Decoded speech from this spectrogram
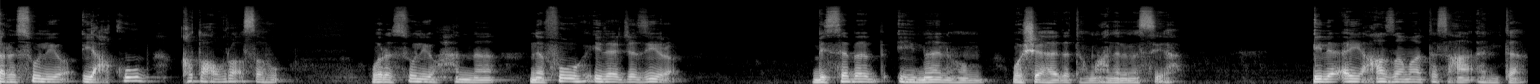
الرسول يعقوب قطعوا رأسه. ورسول يوحنا نفوه إلى جزيره بسبب إيمانهم وشهادتهم عن المسيح. إلى أي عظمة تسعى أنت؟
